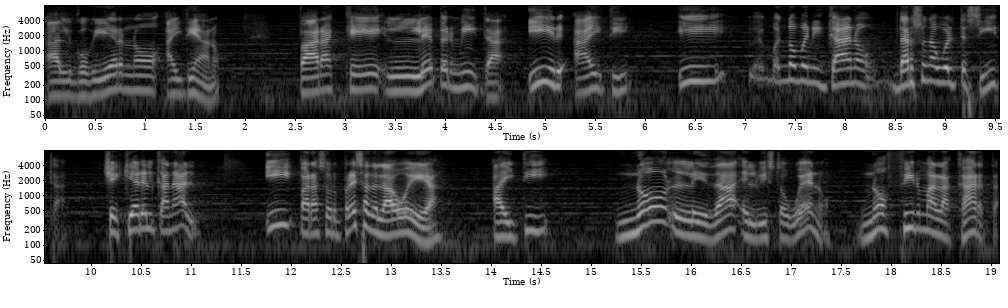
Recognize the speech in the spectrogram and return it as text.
al gobierno haitiano para que le permita ir a Haití y buen dominicano darse una vueltecita, chequear el canal. Y para sorpresa de la OEA, Haití no le da el visto bueno no firma la carta,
